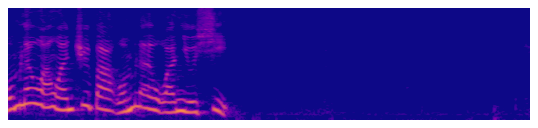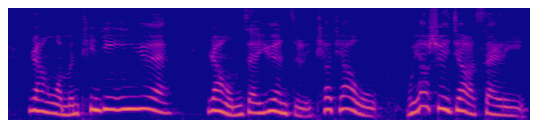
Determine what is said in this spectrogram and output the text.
我们来玩玩具吧，我们来玩游戏。让我们听听音乐，让我们在院子里跳跳舞。不要睡觉，赛利。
